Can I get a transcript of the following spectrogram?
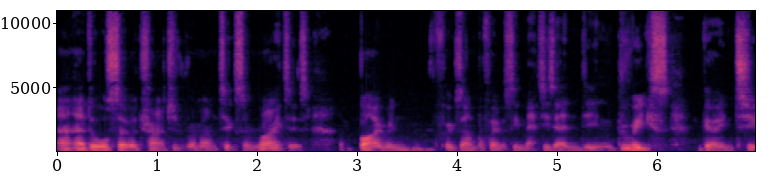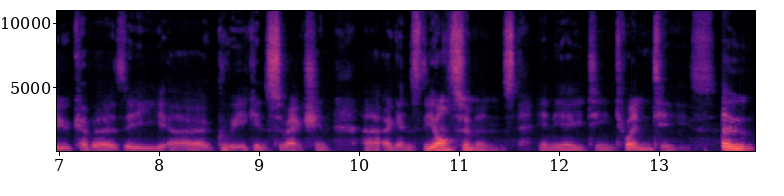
and had also attracted romantics and writers. Byron, for example, famously met his end in Greece, going to cover the uh, Greek insurrection uh, against the Ottomans in the 1820s. So,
